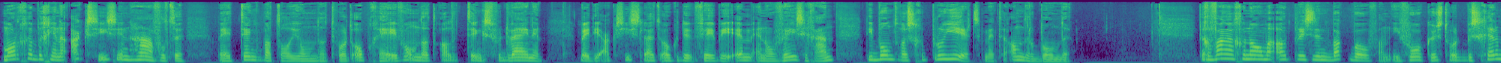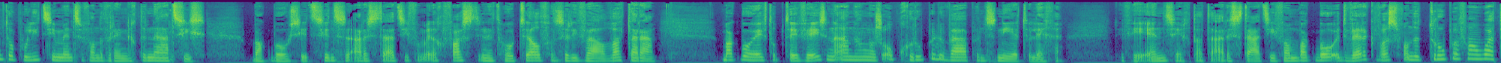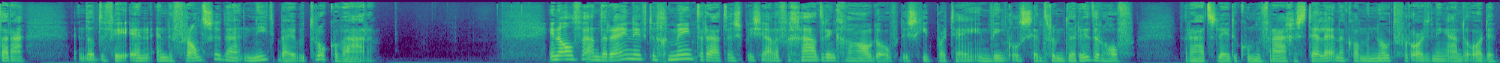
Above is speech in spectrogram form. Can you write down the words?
Morgen beginnen acties in Havelte, bij het tankbataljon dat wordt opgeheven omdat alle tanks verdwijnen. Bij die acties sluit ook de VBM-NOV zich aan. Die bond was geprojeerd met de andere bonden. De gevangen genomen oud-president Bakbo van Ivoorkust wordt beschermd door politiemensen van de Verenigde Naties. Bakbo zit sinds zijn arrestatie vanmiddag vast in het hotel van zijn rivaal Ouattara. Bakbo heeft op tv zijn aanhangers opgeroepen de wapens neer te leggen. De VN zegt dat de arrestatie van Bakbo het werk was van de troepen van Ouattara... en dat de VN en de Fransen daar niet bij betrokken waren. In Alphen aan de Rijn heeft de gemeenteraad een speciale vergadering gehouden... over de schietpartij in winkelcentrum De Ridderhof. De raadsleden konden vragen stellen en er kwam een noodverordening aan de orde.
